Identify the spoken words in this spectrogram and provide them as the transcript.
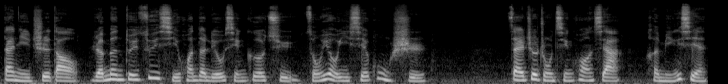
但你知道人们对最喜欢的流行歌曲总有一些共识。在这种情况下，很明显，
